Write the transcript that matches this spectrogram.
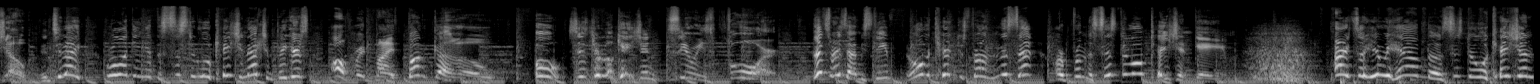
Show, and today we're looking at the Sister Location action figures offered by Funko. Oh, Sister Location Series 4. That's right, Zombie Steve, and all the characters found in this set are from the Sister Location game. Alright, so here we have the Sister Location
